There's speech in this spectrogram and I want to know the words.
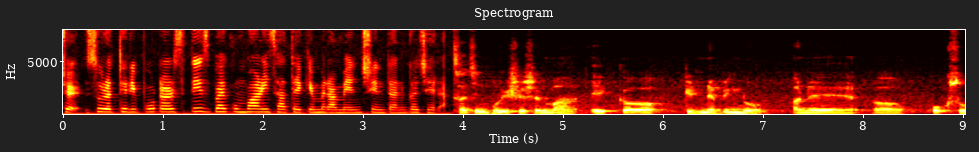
છે. સુરતથી રિપોર્ટર સતીશભાઈ કુંભાણી સાથે કેમેરામેન ચિંતન ગજેરા. સચિન પોલીસ સ્ટેશનમાં એક કિડનેપિંગનો અને પોક્સો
